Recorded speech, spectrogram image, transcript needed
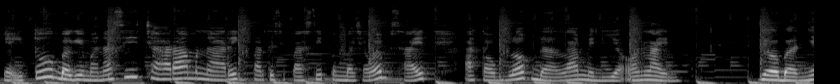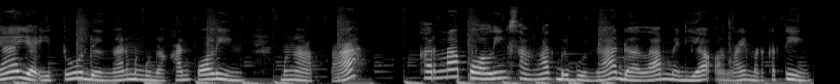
yaitu bagaimana sih cara menarik partisipasi pembaca website atau blog dalam media online. Jawabannya yaitu dengan menggunakan polling. Mengapa? Karena polling sangat berguna dalam media online marketing.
